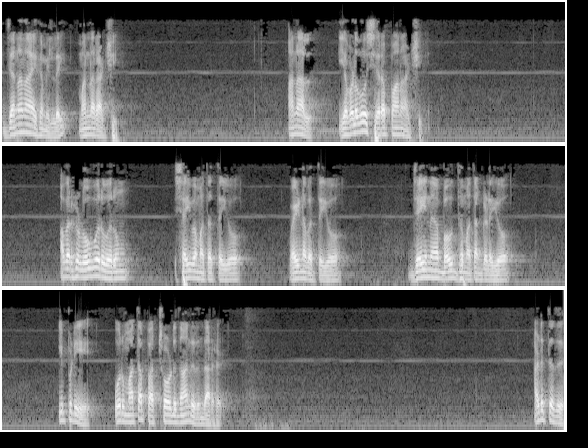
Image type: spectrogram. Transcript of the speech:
ஜனநாயகம் இல்லை மன்னராட்சி. ஆனால் எவ்வளவோ சிறப்பான ஆட்சி. அவர்கள் ஒவ்வொருவரும் சைவ மதத்தையோ வைணவத்தையோ ஜெயின பௌத்த மதங்களையோ இப்படி ஒரு மத பற்றோடு தான் இருந்தார்கள். அடுத்தது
